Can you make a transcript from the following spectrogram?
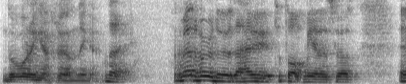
då var det inga förändringar. Nej. Men hörru du, det här är ju totalt meningslöst. Eh,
